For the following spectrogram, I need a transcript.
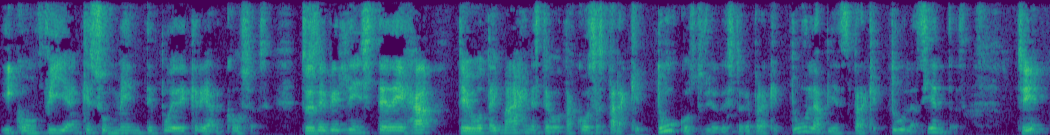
y confía en que su mente puede crear cosas. Entonces David Lynch te deja, te bota imágenes, te bota cosas para que tú construyas la historia, para que tú la pienses, para que tú la sientas. ¿Sí?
